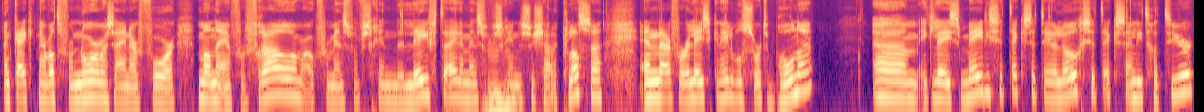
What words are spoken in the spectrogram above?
dan kijk ik naar wat voor normen zijn er voor mannen en voor vrouwen. Maar ook voor mensen van verschillende leeftijden, mensen van mm -hmm. verschillende sociale klassen. En daarvoor lees ik een heleboel soorten bronnen. Um, ik lees medische teksten, theologische teksten en literatuur.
